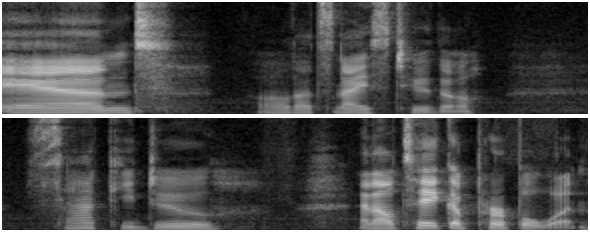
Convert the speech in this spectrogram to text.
And, oh, that's nice too, though. Saki do. And I'll take a purple one.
